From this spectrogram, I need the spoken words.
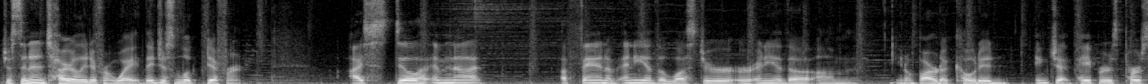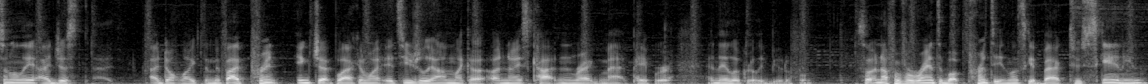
just in an entirely different way. They just look different. I still am not a fan of any of the luster or any of the um, you know baryta coated inkjet papers personally. I just I don't like them. If I print inkjet black and white, it's usually on like a, a nice cotton rag matte paper and they look really beautiful. So enough of a rant about printing. Let's get back to scanning.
